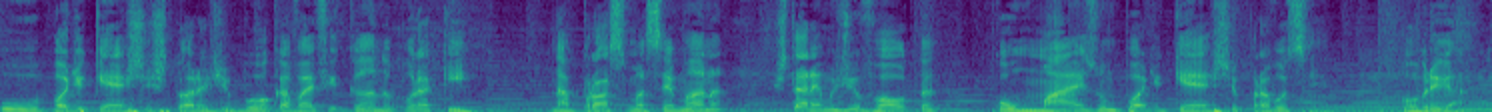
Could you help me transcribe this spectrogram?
O podcast Histórias de Boca vai ficando por aqui. Na próxima semana estaremos de volta com mais um podcast para você. Obrigado.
